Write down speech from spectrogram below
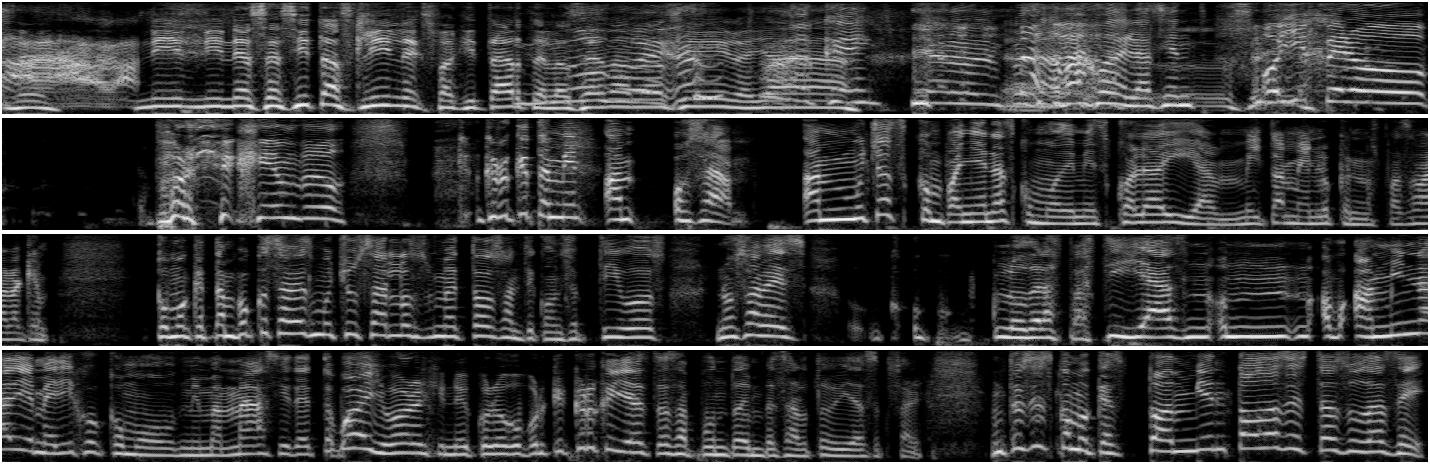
¡Ah! Ni, ni necesitas Kleenex para quitártelo, o sea, no, no, güey. sí, güey, ya. Ok, ya lo- pues, abajo del asiento. Oye, pero, por ejemplo, creo que también, am- o sea, a muchas compañeras como de mi escuela y a mí también lo que nos pasaba era que como que tampoco sabes mucho usar los métodos anticonceptivos, no sabes lo de las pastillas. a mí nadie me dijo como mi mamá así de te voy a llevar al ginecólogo porque creo que ya estás a punto de empezar tu vida sexual. Entonces como que también todas estas dudas de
